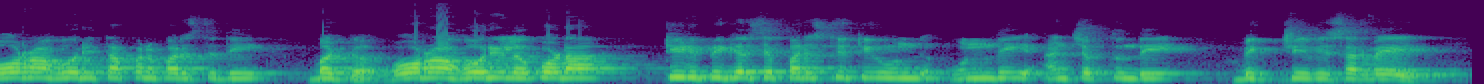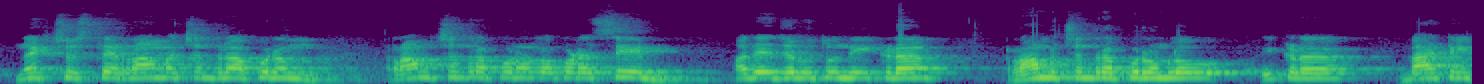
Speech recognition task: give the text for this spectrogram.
హోరాహోరీ తప్పని పరిస్థితి. బట్ హోరాహోరీలో కూడా టీడీపీ గెలిచే పరిస్థితి ఉంది అని చెప్తుంది బిగ్ టీవీ సర్వే నెక్స్ట్ చూస్తే రామచంద్రాపురం. రామచంద్రాపురంలో కూడా సేమ్ అదే జరుగుతుంది ఇక్కడ. రామచంద్రపురంలో ఇక్కడ బ్యాటిల్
